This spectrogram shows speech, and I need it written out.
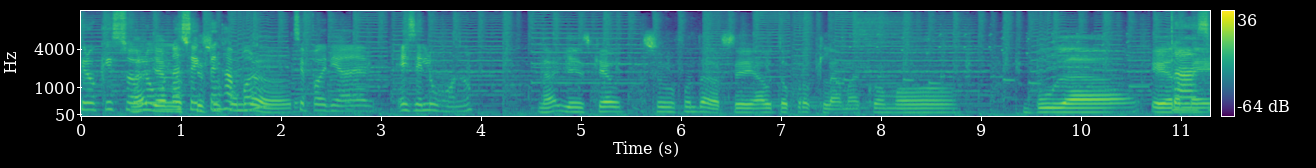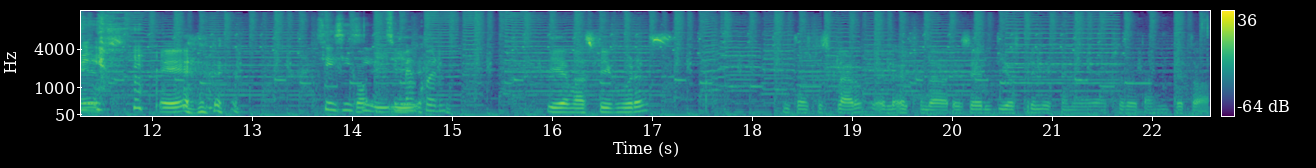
Creo que solo y una secta en Japón fundador- se podría dar ese lujo, ¿no? ¿No? Y es que su fundador se autoproclama como Buda, Hermes, eh, Sí, sí, Co- sí, y- sí me acuerdo. y demás figuras. Entonces, pues claro, el, el fundador es el dios primigenio de absolutamente todo.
